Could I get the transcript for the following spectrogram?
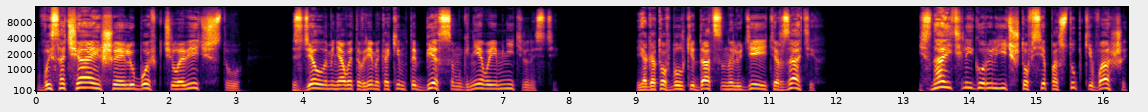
Высочайшая любовь к человечеству сделала меня в это время каким-то бесом гнева и мнительности. Я готов был кидаться на людей и терзать их. И знаете ли, Егор Ильич, что все поступки ваши,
